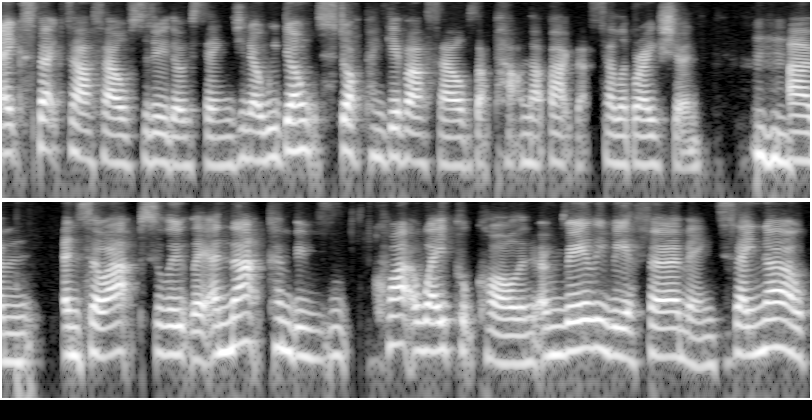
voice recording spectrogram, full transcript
expect ourselves to do those things. You know, we don't stop and give ourselves that pat on that back, that celebration. Mm-hmm. Um, and so, absolutely. And that can be quite a wake up call and, and really reaffirming to say, no,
